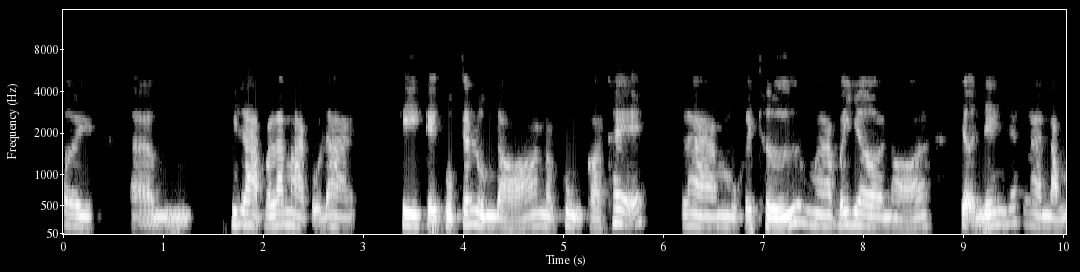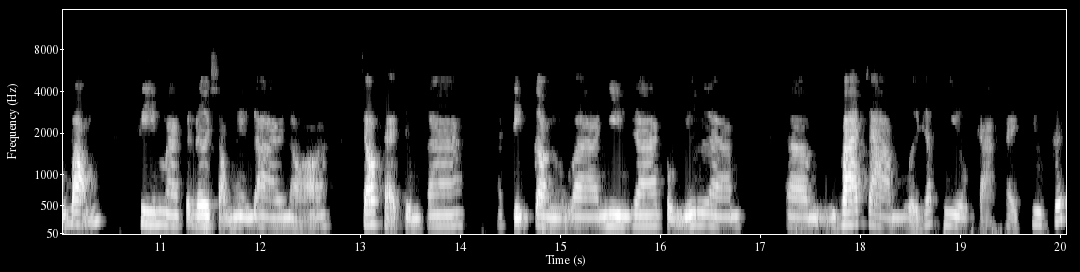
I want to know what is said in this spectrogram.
thời uh, Hy Lạp và La Mã cổ đại. Thì cái cuộc tranh luận đó nó cũng có thể là một cái thứ mà bây giờ nó trở nên rất là nóng bỏng khi mà cái đời sống hiện đại nó cho phép chúng ta tiếp cận và nhìn ra cũng như là uh, va chạm với rất nhiều các cái chiêu kích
